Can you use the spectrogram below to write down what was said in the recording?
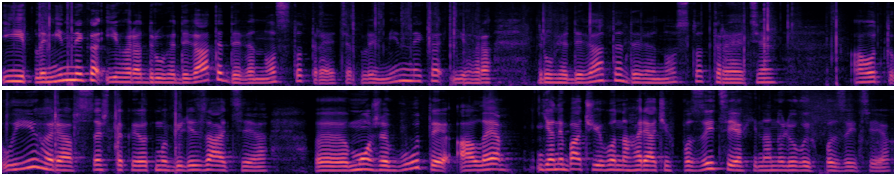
І племінника Ігора 2.9.93. Племінника Ігора 2.9.93. А от у Ігоря все ж таки от мобілізація може бути, але я не бачу його на гарячих позиціях і на нульових позиціях.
